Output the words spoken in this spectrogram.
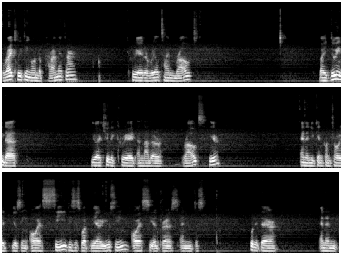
right-clicking on the parameter, create a real-time route. By doing that, you actually create another route here. And then you can control it using OSC this is what we are using OSC address and just put it there and then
